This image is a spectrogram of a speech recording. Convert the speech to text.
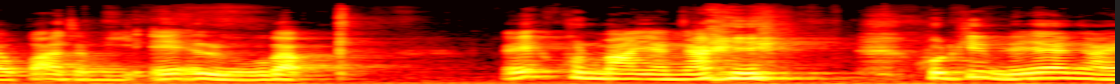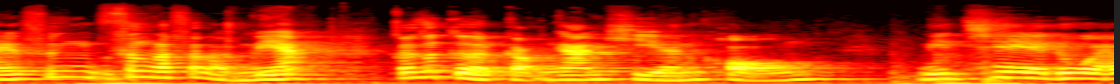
เราก็อาจจะมีเอ๊ะหรือแบบ เอ๊ะคุณมายังไง คุณคิดได้ยังไง ซึ่งซึ่งลักษณะแบบนี้ก็จะเกิดกับงานเขียนของนิเช่ด้วย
